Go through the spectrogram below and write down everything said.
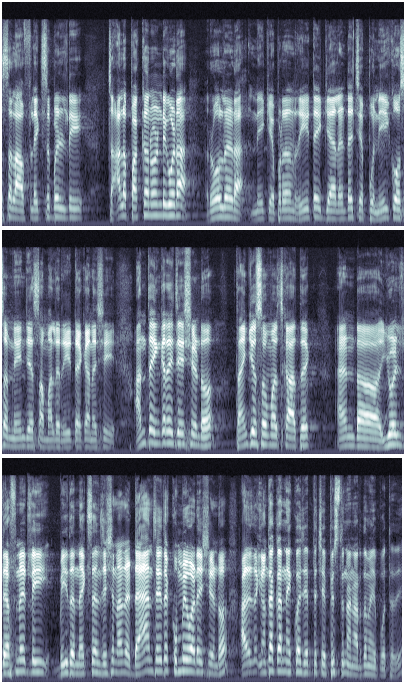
అసలు ఆ ఫ్లెక్సిబిలిటీ చాలా పక్క నుండి కూడా రోల్ రేడా నీకు ఎప్పుడైనా రీటేక్ చేయాలంటే చెప్పు నీ కోసం నేను చేస్తాను మళ్ళీ రీటేక్ అనేసి అంత ఎంకరేజ్ చేసిండో. Thank you so much Karthik and you will definitely be the next sensation and dance అయితే కుమ్మి పడేసిండో. అదైతే కన్- ఇంతకన్నా ఎక్కువ చెప్తే చెప్పిస్తున్నాను అర్థమైపోతుంది.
